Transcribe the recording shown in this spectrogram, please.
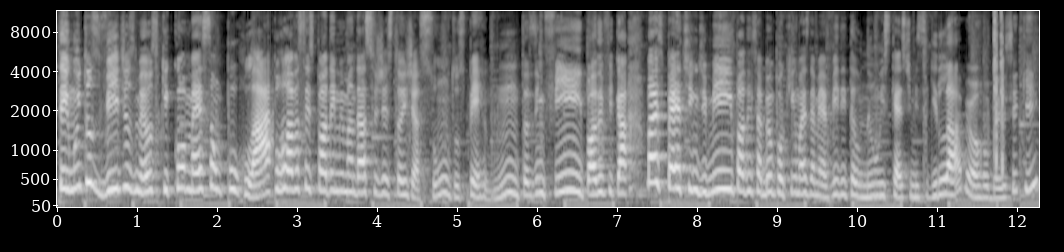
Tem muitos vídeos meus que começam por lá. Por lá vocês podem me mandar sugestões de assuntos, perguntas, enfim, podem ficar mais pertinho de mim, podem saber um pouquinho mais da minha vida, então não esquece de me seguir lá, meu arroba é esse aqui.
